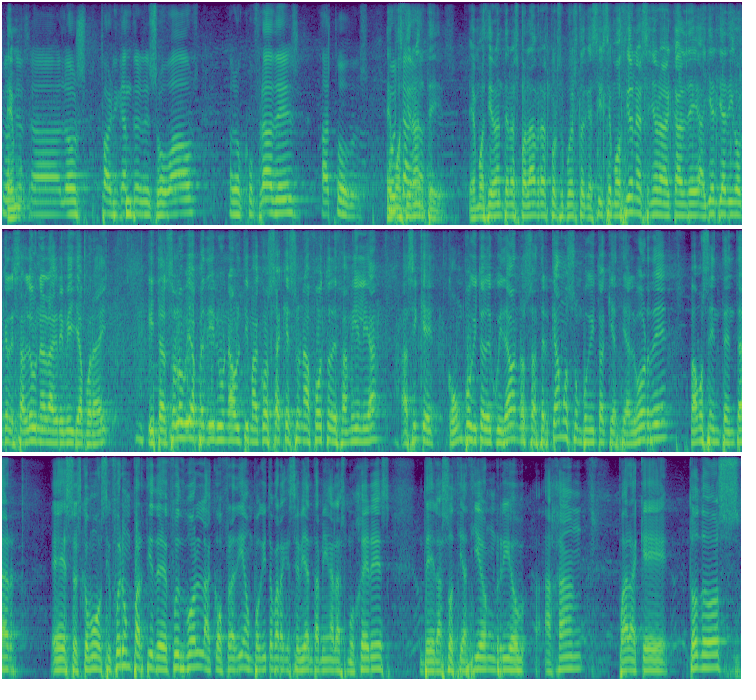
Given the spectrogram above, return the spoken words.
Gracias em- a los fabricantes de sobaos, a los cofrades, a todos. Emocionante. Emocionante las palabras, por supuesto que sí. Se emociona el señor alcalde. Ayer ya digo que le salió una lagrimilla por ahí. Y tan solo voy a pedir una última cosa, que es una foto de familia. Así que con un poquito de cuidado nos acercamos un poquito aquí hacia el borde. Vamos a intentar... Eso, es como si fuera un partido de fútbol, la cofradía, un poquito para que se vean también a las mujeres de la asociación Río Aján, para que todos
